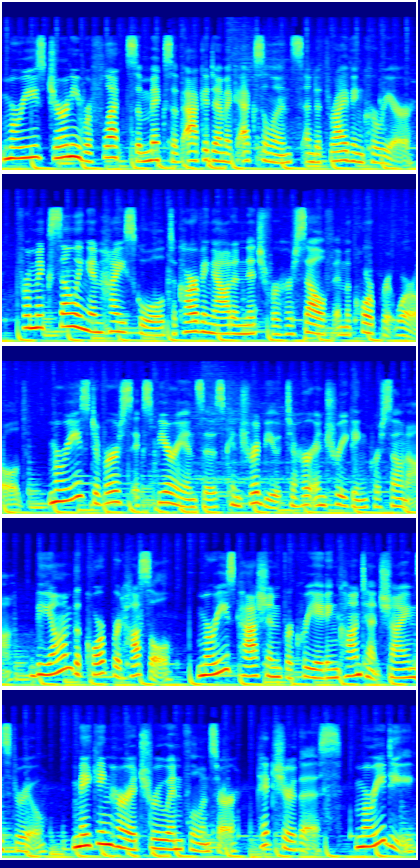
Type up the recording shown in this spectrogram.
Marie's journey reflects a mix of academic excellence and a thriving career. From excelling in high school to carving out a niche for herself in the corporate world, Marie's diverse experiences contribute to her intriguing persona. Beyond the corporate hustle, Marie's passion for creating content shines through, making her a true influencer. Picture this. Marie Dee,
